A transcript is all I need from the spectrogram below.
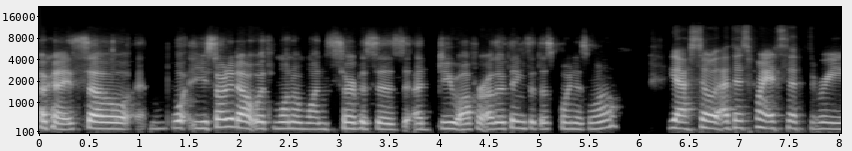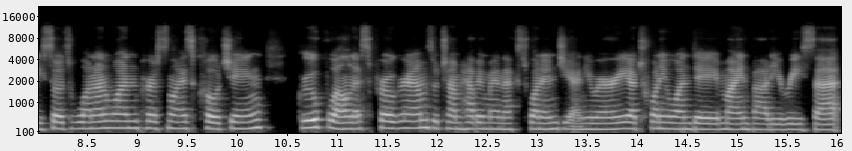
Okay so what you started out with one-on-one services uh, do you offer other things at this point as well yeah so at this point it's the three. So it's one-on-one personalized coaching group wellness programs which i'm having my next one in january a 21 day mind body reset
